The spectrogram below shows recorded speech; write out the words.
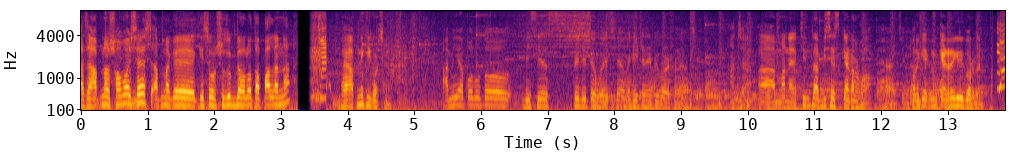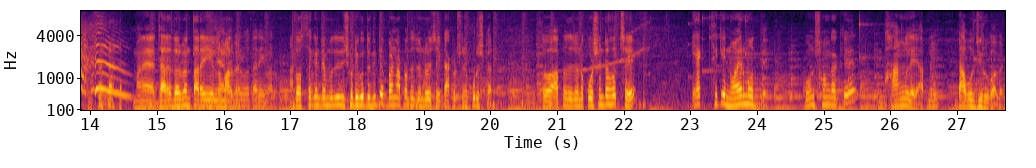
আচ্ছা আপনার সময় শেষ আপনাকে কিছু সুযোগ দেওয়া হলো তা পারলেন না। ভাই আপনি কি করছেন? আমি আপাতত বিসিএস প্রি দিতে হয়েছে আমি রিটেনের প্রিপারেশনে আছি। আচ্ছা মানে চিন্তা বিশেষ ক্যাডার হওয়া। হ্যাঁ চিন্তা পরে কি একদম ক্যাডারগিরি করবেন? মানে যারা ধরবেন তারাই এলো মারবেন। মারবো তারই মারবো। দশ সেকেন্ডের মধ্যে যদি সঠিক উত্তর দিতে পারেন আপনাদের জন্য রয়েছে একটা আকর্ষণীয় পুরস্কার। তো আপনাদের জন্য কোশ্চেনটা হচ্ছে এক থেকে নয়ের মধ্যে কোন সংখ্যাকে ভাঙলে আপনি ডাবল জিরো পাবেন?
